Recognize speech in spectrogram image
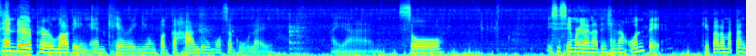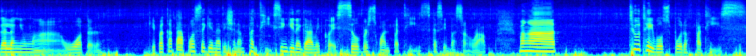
Tender pero loving and caring yung pagkahalo mo sa gulay. Ayan. So, isisimmer lang natin siya ng onte. Okay, para matanggal lang yung mga water. Okay, pagkatapos, lagyan natin siya ng patis. Yung ginagamit ko is Silver Swan patis kasi masarap. Mga 2 tablespoon of patis.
